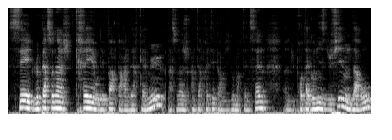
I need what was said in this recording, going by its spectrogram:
c'est le personnage créé au départ par Albert Camus, personnage interprété par Viggo Mortensen, euh, du protagoniste du film, Daru,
